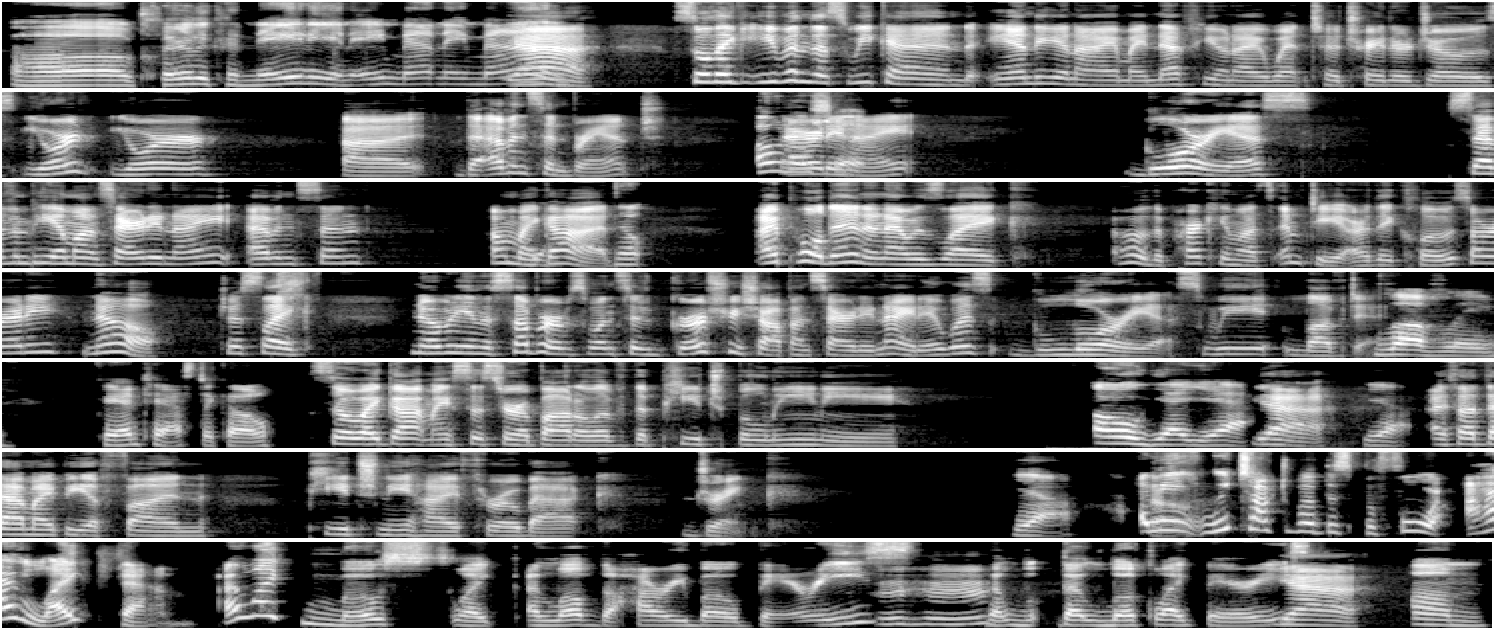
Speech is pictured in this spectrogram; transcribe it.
Oh, clearly Canadian. Amen. Amen. Yeah. So like even this weekend, Andy and I, my nephew and I went to Trader Joe's. Your your uh the Evanston branch Oh, no Saturday shit. night. Glorious. 7 p.m. on Saturday night, Evanston. Oh my Yeah. god. Nope. I pulled in and I was like, oh, the parking lot's empty. Are they closed already? No. Just like nobody in the suburbs wants to grocery shop on Saturday night. It was glorious. We loved it. Lovely. Fantastico. So I got my sister a bottle of the peach Bellini. Oh, yeah, yeah. Yeah. Yeah. I thought that might be a fun peach Nehi throwback drink. Yeah. I mean, we talked about this before. I like them. I like most like I love the Haribo berries Mm-hmm. that that look like berries. Yeah. Um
